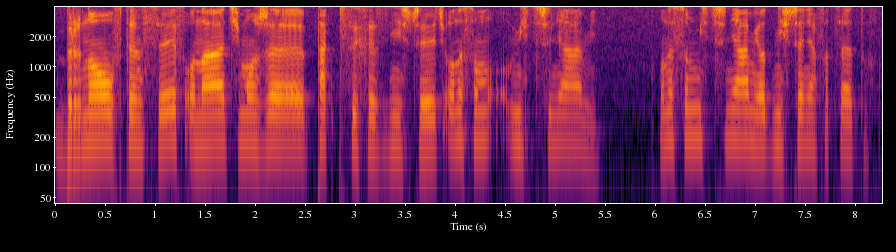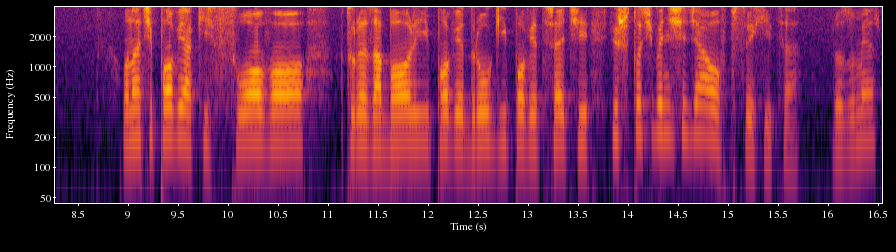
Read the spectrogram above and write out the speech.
brnął w ten syf, ona ci może tak psychę zniszczyć. One są mistrzyniami. One są mistrzyniami od niszczenia facetów. Ona ci powie jakieś słowo, które zaboli, powie drugi, powie trzeci, już to ci będzie się działo w psychice. Rozumiesz?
